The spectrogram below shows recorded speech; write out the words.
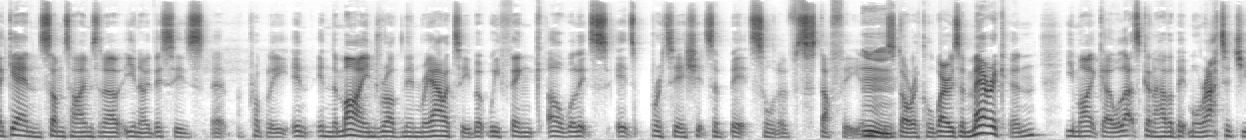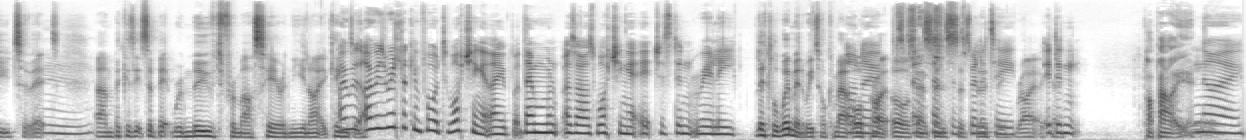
again sometimes, and uh, you know, this is uh, probably in, in the mind rather than in reality. But we think, oh well, it's it's British, it's a bit sort of stuffy and historical. Whereas American, you might go, well, that's going to have a bit more attitude to it um, because it's a bit removed from us here in the United I Kingdom. was, I was really looking forward to watching it though, but then as I was watching it, it just didn't really. Little Women, we talking about, Oh or, no, pri- or s- Sense sensibility. right? okay. It didn't. pop out at you. No.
